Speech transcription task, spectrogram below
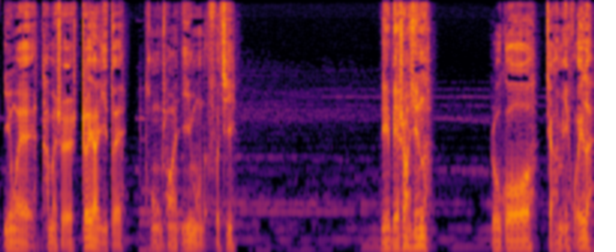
因为他们是这样一对同床异梦的夫妻，你别伤心了。如果贾明回来，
